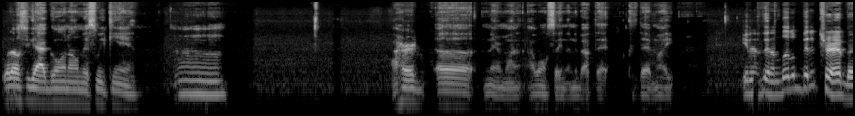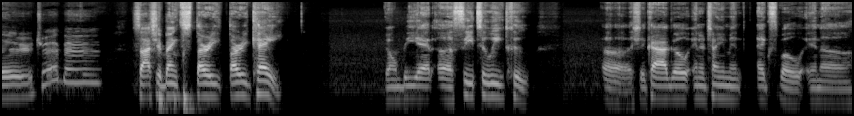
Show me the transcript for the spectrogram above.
what else you got going on this weekend? Um, I heard. Uh, never mind. I won't say nothing about that because that might get us in a little bit of trouble. Trouble. Sasha Banks 30 30k gonna be at uh C2E2 uh Chicago Entertainment Expo in uh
